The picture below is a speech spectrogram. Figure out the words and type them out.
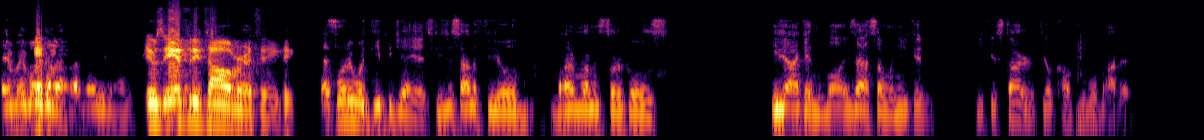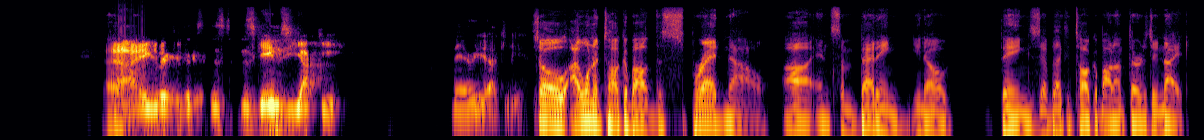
It, it, it, it was Anthony Tolliver, I think. That's literally what DPJ is. He's just on the field, let him run in circles. He's not getting the ball. He's not someone you could you could start and feel comfortable about it. Yeah, I agree. This, this, this game's yucky. Very yucky. So I want to talk about the spread now uh, and some betting, you know, things I'd like to talk about on Thursday night.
